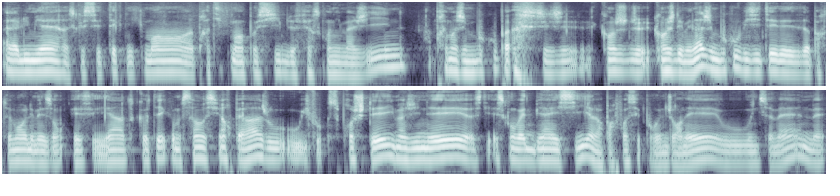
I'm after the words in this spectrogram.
À la lumière, est-ce que c'est techniquement, euh, pratiquement possible de faire ce qu'on imagine? Après, moi, j'aime beaucoup, quand, je, quand je déménage, j'aime beaucoup visiter les appartements et les maisons. Et il y a un côté comme ça aussi en repérage où, il faut se projeter, imaginer, euh, est-ce qu'on va être bien ici? Alors parfois, c'est pour une journée ou une semaine, mais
